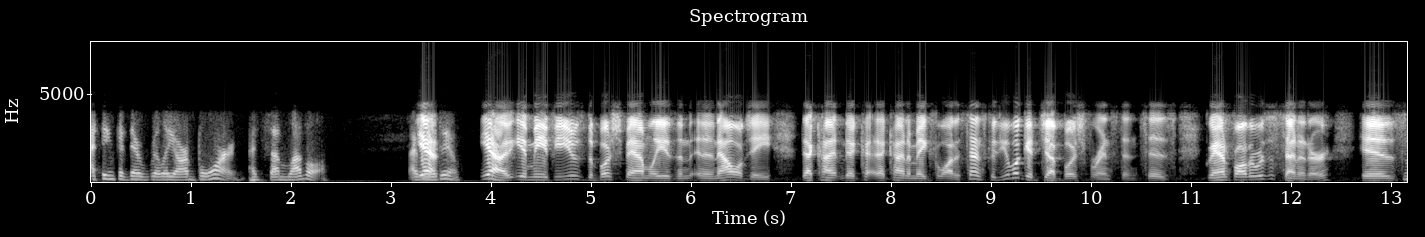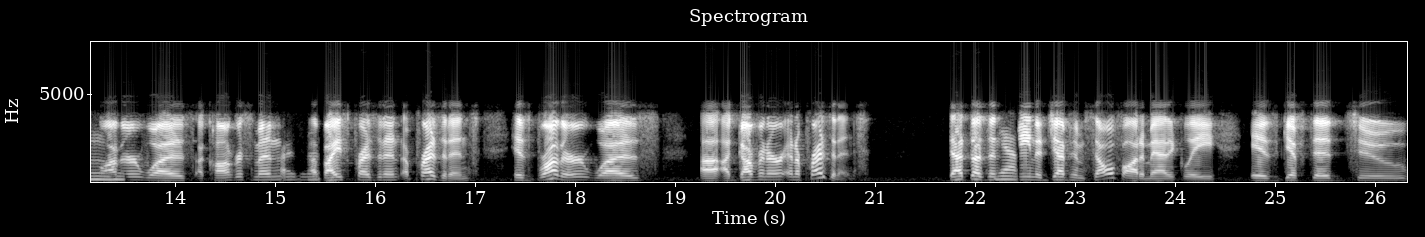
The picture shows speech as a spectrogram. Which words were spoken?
I think that they really are born at some level. I Yeah. really do. Yeah, I mean, if you use the Bush family as an, an analogy, that kind that, that kind of makes a lot of sense. Because you look at Jeb Bush, for instance, his grandfather was a senator, his Mhm. father was a congressman, a vice president, a president. His brother was uh, a governor and a president. That doesn't Yeah. mean that Jeb himself automatically is gifted to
